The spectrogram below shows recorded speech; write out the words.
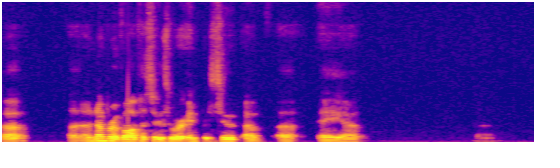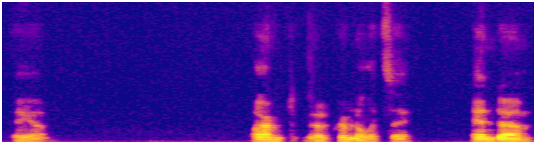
uh, a, number of officers were in pursuit of uh, a uh, a um, armed uh, criminal, let's say, and um,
